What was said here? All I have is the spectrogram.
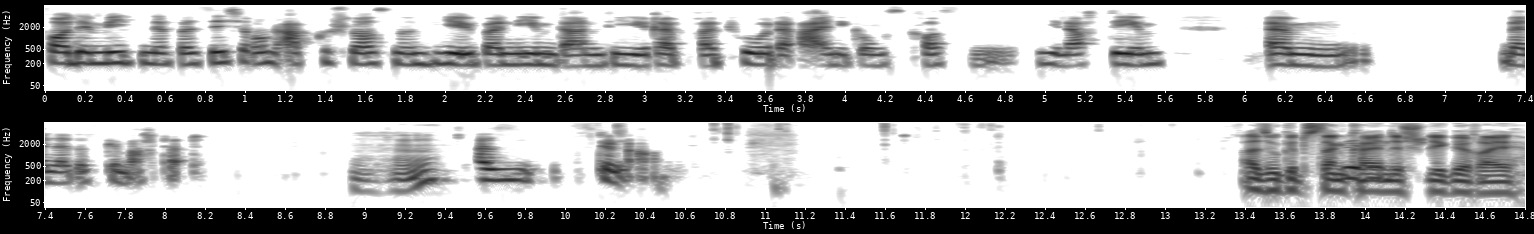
vor dem Mieten eine Versicherung abgeschlossen und wir übernehmen dann die Reparatur oder Reinigungskosten, je nachdem, ähm, wenn er das gemacht hat. Mhm. Also genau. Also gibt es dann keine Schlägerei,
